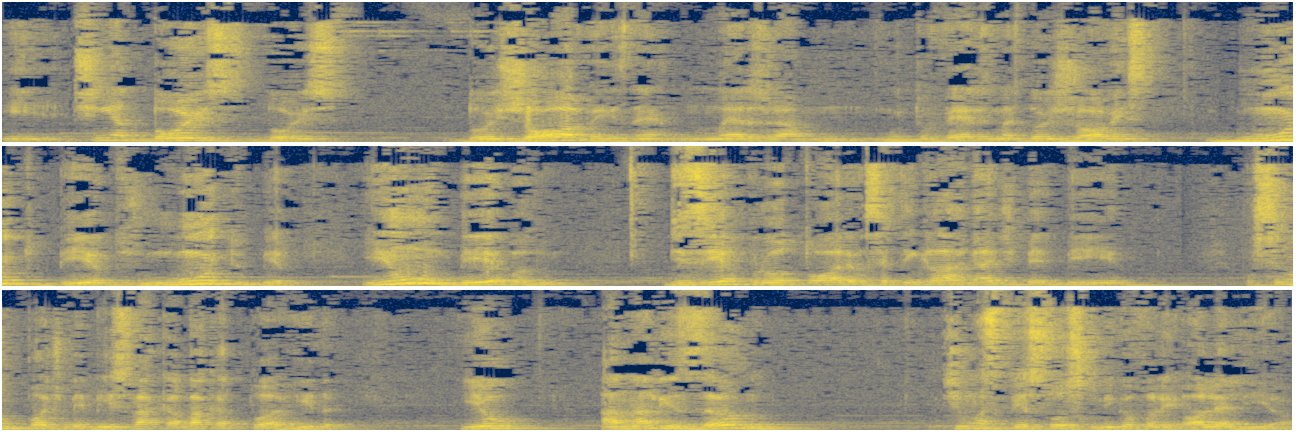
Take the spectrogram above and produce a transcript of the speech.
e tinha dois, dois, dois jovens, né? não eram já muito velhos, mas dois jovens muito bêbados, muito bêbados. E um bêbado dizia para o outro: Olha, você tem que largar de beber. Você não pode beber, isso vai acabar com a tua vida. E eu, analisando, tinha umas pessoas comigo, eu falei: Olha ali, ó.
